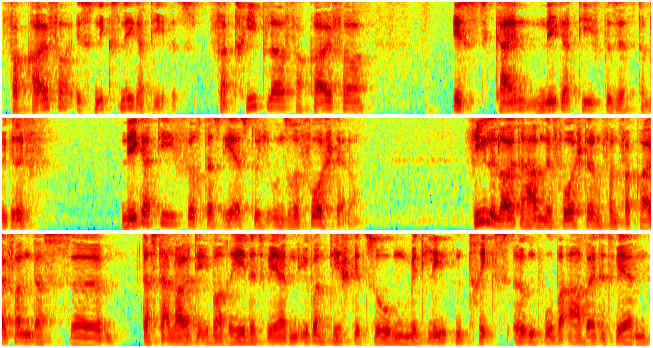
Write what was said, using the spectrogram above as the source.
Verkäufer ist nichts Negatives. Vertriebler, Verkäufer ist kein negativ besetzter Begriff. Negativ wird das erst durch unsere Vorstellung. Viele Leute haben eine Vorstellung von Verkäufern, dass, äh, dass da Leute überredet werden, über den Tisch gezogen, mit linken Tricks irgendwo bearbeitet werden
